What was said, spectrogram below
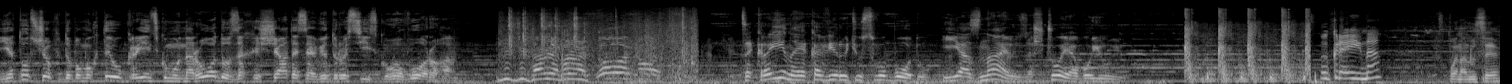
Я тут, щоб допомогти українському народу захищатися від російського ворога. Це країна, яка вірить у свободу, і я знаю за що я воюю. Україна. Понад усе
